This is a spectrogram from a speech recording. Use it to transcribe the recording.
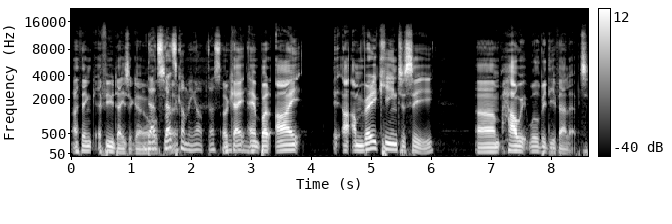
I think, a few days ago. That's also. that's coming up. That's Okay, and but I, I- I'm very keen to see um, how it will be developed,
